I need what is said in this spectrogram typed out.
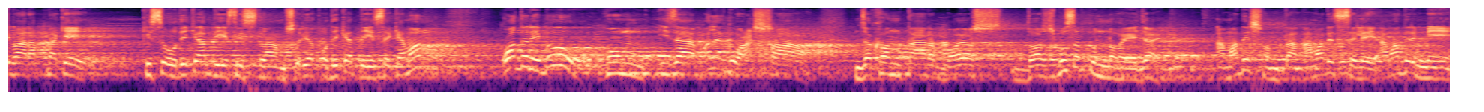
এবার আপনাকে কিছু অধিকার দিয়েছে ইসলাম, শরীয়ত অধিকার দিয়েছে কেমন? ইজা যখন তার বয়স দশ বছর পূর্ণ হয়ে যায়, আমাদের সন্তান, আমাদের ছেলে, আমাদের মেয়ে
